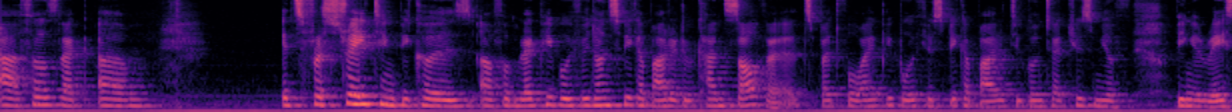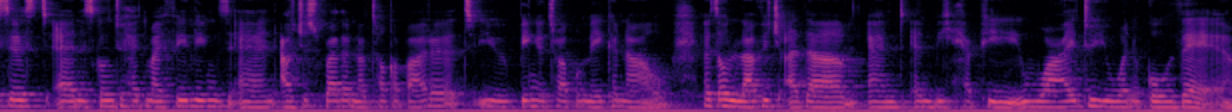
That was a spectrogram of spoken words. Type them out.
uh, feels like um, it's frustrating because uh, for black people if you don't speak about it you can't solve it. But for white people if you speak about it you're going to accuse me of being a racist and it's going to hurt my feelings and I'd just rather not talk about it. You being a troublemaker now, let's all love each other and and be happy. Why do you want to go there?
